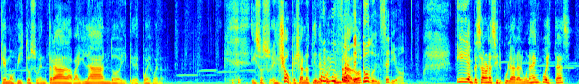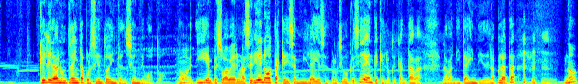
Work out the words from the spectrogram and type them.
que hemos visto su entrada bailando y que después, bueno, hizo el show que ya nos tiene Muy, muy acostumbrado. fuerte todo, en serio. Y empezaron a circular algunas encuestas que le dan un 30% de intención de voto. ¿No? Y empezó a haber una serie de notas que dicen Milei es el próximo presidente, que es lo que cantaba la bandita indie de La Plata. ¿no?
